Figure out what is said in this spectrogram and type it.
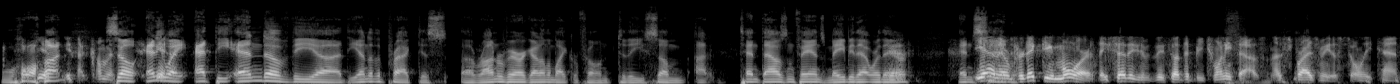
What? Yeah, yeah, so anyway, at the end of the uh, at the end of the practice, uh, Ron Rivera got on the microphone to the some uh, ten thousand fans maybe that were there, and yeah, said, they were predicting more. They said they, they thought there'd be twenty thousand. That surprised me. It was only ten.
